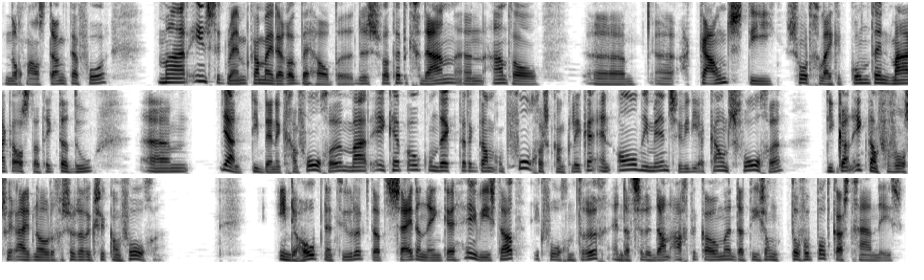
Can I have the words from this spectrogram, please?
Nogmaals dank daarvoor. Maar Instagram kan mij daar ook bij helpen. Dus wat heb ik gedaan? Een aantal uh, uh, accounts die soortgelijke content maken als dat ik dat doe. Um, ja, die ben ik gaan volgen. Maar ik heb ook ontdekt dat ik dan op volgers kan klikken. En al die mensen die die accounts volgen, die kan ik dan vervolgens weer uitnodigen zodat ik ze kan volgen. In de hoop natuurlijk dat zij dan denken: hey, wie is dat? Ik volg hem terug. En dat ze er dan achter komen dat die zo'n toffe podcast gaande is.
